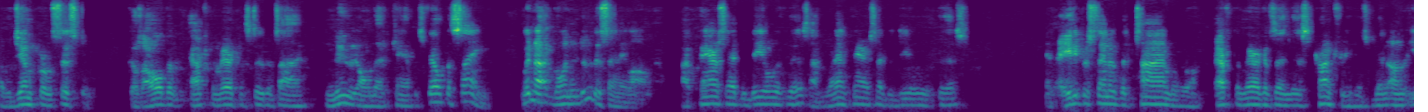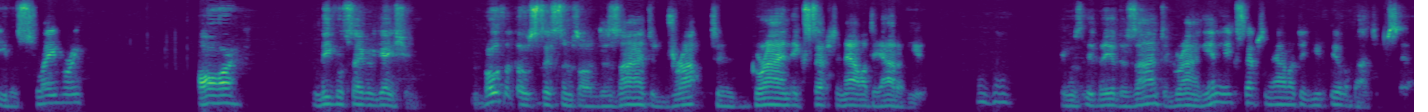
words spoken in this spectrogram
of the Jim Crow system because all the African American students I knew on that campus felt the same. We're not going to do this any longer. Our parents had to deal with this, our grandparents had to deal with this. And 80% of the time of African Americans in this country has been under either slavery or legal segregation. Both of those systems are designed to drop to grind exceptionality out of you. Mhm. It was they are designed to grind any exceptionality you feel about yourself.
